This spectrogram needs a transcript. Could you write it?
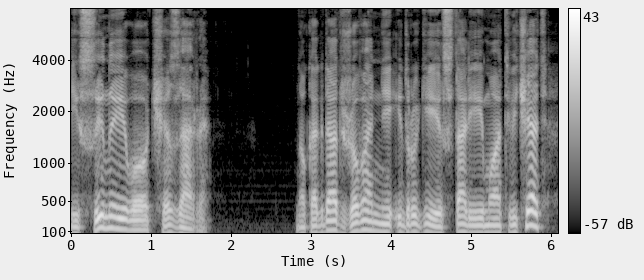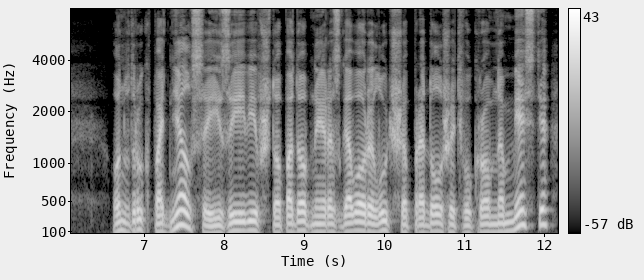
и сына его Чезаре. Но когда Джованни и другие стали ему отвечать, он вдруг поднялся и, заявив, что подобные разговоры лучше продолжить в укромном месте, —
